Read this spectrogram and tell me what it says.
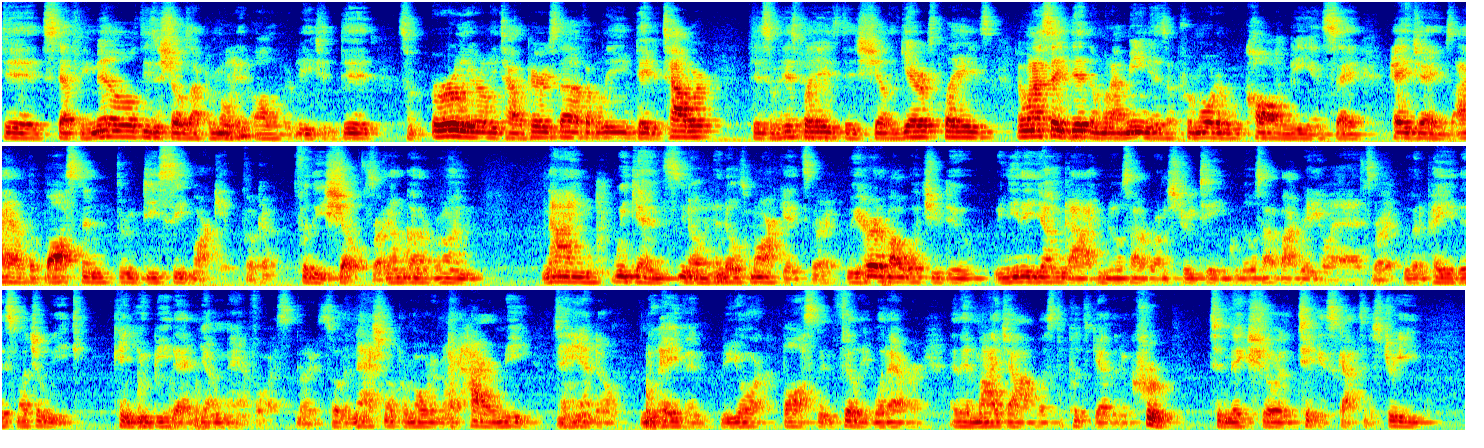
Did Stephanie Mills. These are shows I promoted all over the region. Did some early, early Tyler Perry stuff, I believe. David Talbert did some of his plays. Did Shelly Garrett's plays. And when I say did them, what I mean is a promoter would call me and say, "Hey James, I have the Boston through DC market." Okay. for these shows. Right. And I'm gonna run nine weekends, you know, Mhm. in those markets. Right. We heard about what you do. We need a young guy who knows how to run a street team, who knows how to buy radio ads. Right. We're gonna pay you this much a week. Can you be that young man for us? Nice. So the national promoter might hire me to handle New Haven, New York, Boston, Philly, whatever. And then my job was to put together the crew to make sure the tickets got to the street,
